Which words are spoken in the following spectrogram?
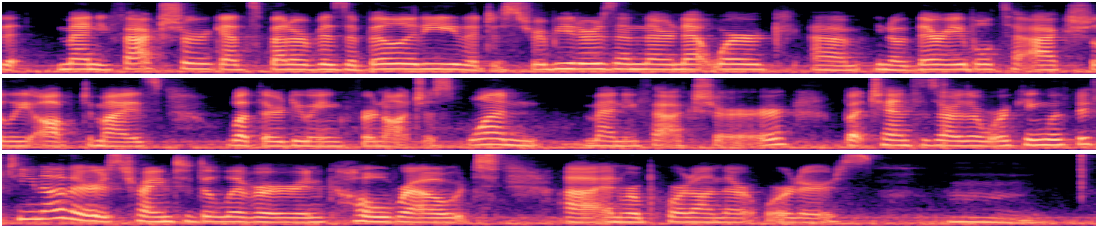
the manufacturer gets better visibility the distributors in their network um, you know they're able to actually optimize what they're doing for not just one manufacturer but chances are they're working with 15 others trying to deliver and co-route uh, and report on their orders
